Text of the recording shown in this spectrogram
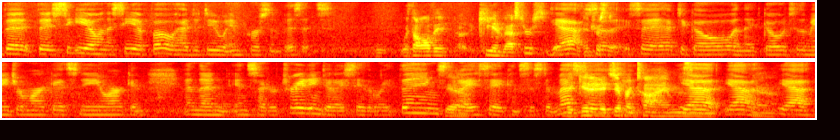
the the CEO and the CFO had to do in person visits. With all the key investors. Yeah, so they, so they had to go and they'd go to the major markets, New York, and and then insider trading. Did I say the right things? Did I say a consistent message? They get it at different times. Yeah, and- yeah, yeah,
